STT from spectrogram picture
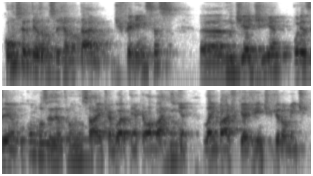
com certeza vocês já notaram diferenças uh, no dia a dia. Por exemplo, quando vocês entram num site, agora tem aquela barrinha lá embaixo que a gente geralmente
